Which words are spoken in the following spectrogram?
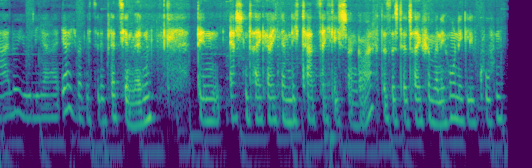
Hallo Julia. Ja, ich wollte mich zu den Plätzchen melden. Den ersten Teig habe ich nämlich tatsächlich schon gemacht. Das ist der Teig für meine Honiglebkuchen.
